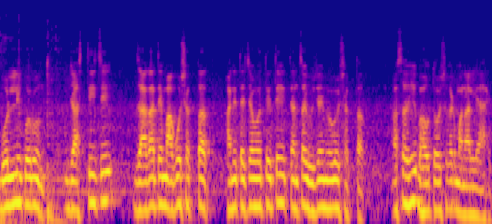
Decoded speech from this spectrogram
बोलणी करून जास्तीची जागा ते मागू शकतात आणि त्याच्यावरती ते त्यांचा विजय मिळवू शकतात असंही भाऊ तळसेकर म्हणाले आहेत.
